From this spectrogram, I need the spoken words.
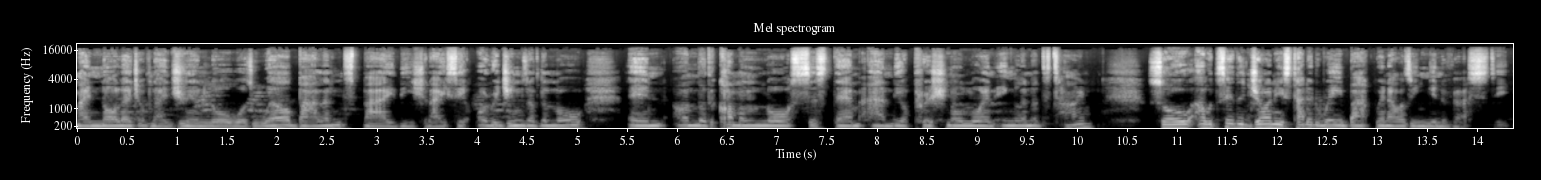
my knowledge of Nigerian law was well balanced by the, should I say, origins of the law and under the common law system and the operational law in England at the time. So I would say the journey started way back when I was in university.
